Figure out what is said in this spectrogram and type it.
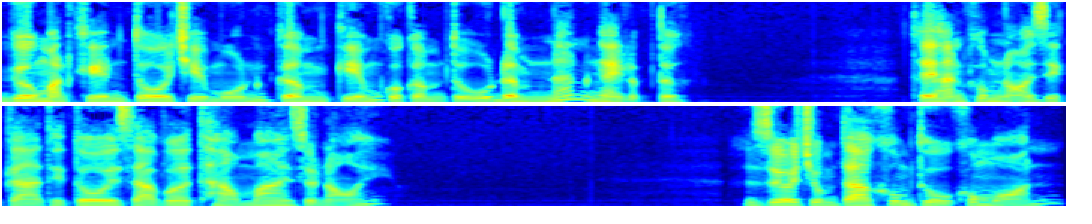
Gương mặt khiến tôi chỉ muốn cầm kiếm của cầm tú đầm nát ngay lập tức. Thấy hắn không nói gì cả thì tôi giả vờ thảo mai rồi nói. Giữa chúng ta không thù không oán.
